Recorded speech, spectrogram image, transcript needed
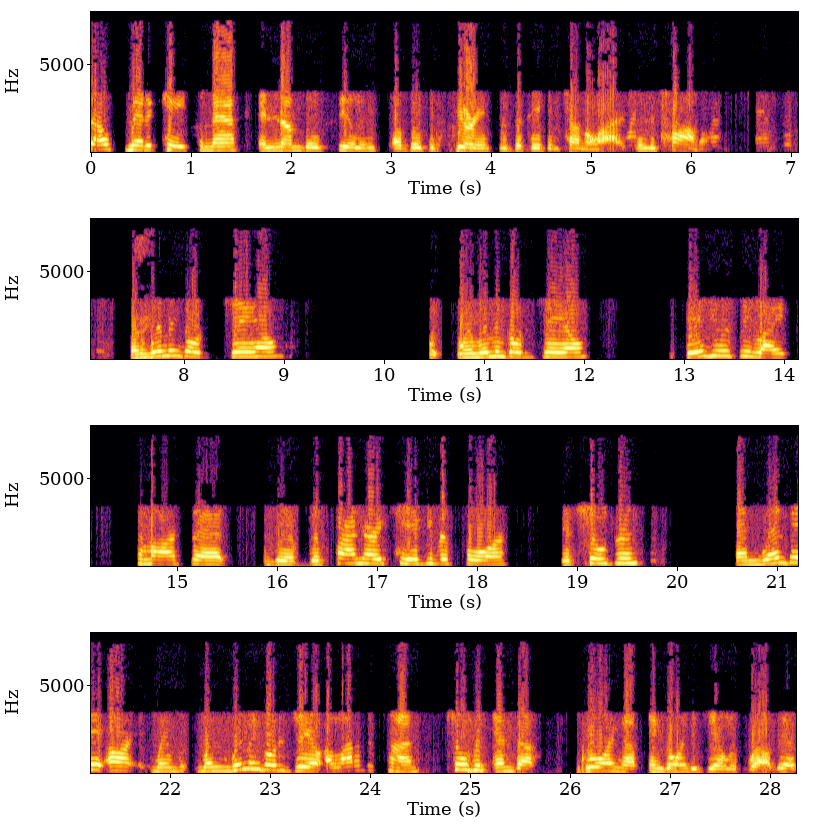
self-medicate to mask and numb those feelings of those experiences that they've internalized and the trauma. When Right. women go to jail, when women go to jail, they're usually like Tamar said, the the primary caregiver for their children. And when they are when when women go to jail, a lot of the time children end up growing up and going to jail as well. Their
